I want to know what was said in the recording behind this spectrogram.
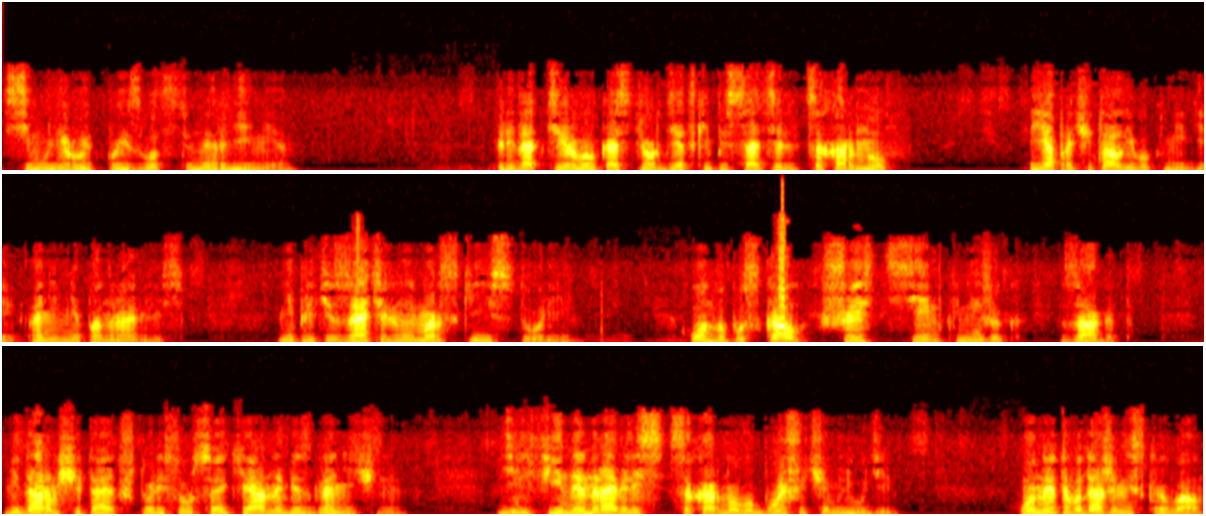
Симулирует производственное рвение. Редактировал «Костер» детский писатель Сахарнов. Я прочитал его книги, они мне понравились. Непритязательные морские истории. Он выпускал шесть-семь книжек за год. Недаром считают, что ресурсы океана безграничны. Дельфины нравились Сахарнову больше, чем люди. Он этого даже не скрывал,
